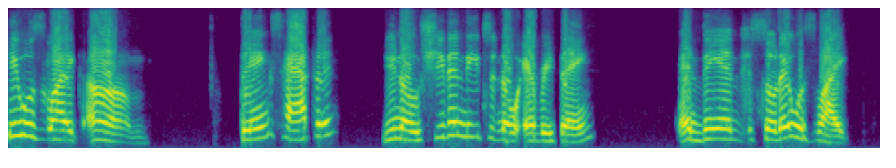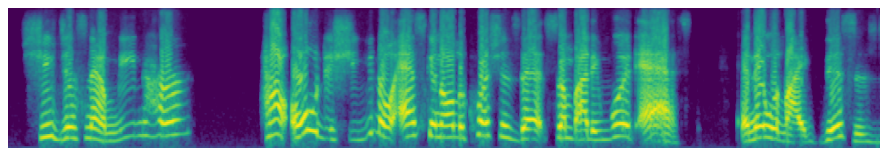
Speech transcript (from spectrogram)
He was like um things happen. You know she didn't need to know everything and then so they was like, she just now meeting her. How old is she? You know, asking all the questions that somebody would ask. And they were like, this is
